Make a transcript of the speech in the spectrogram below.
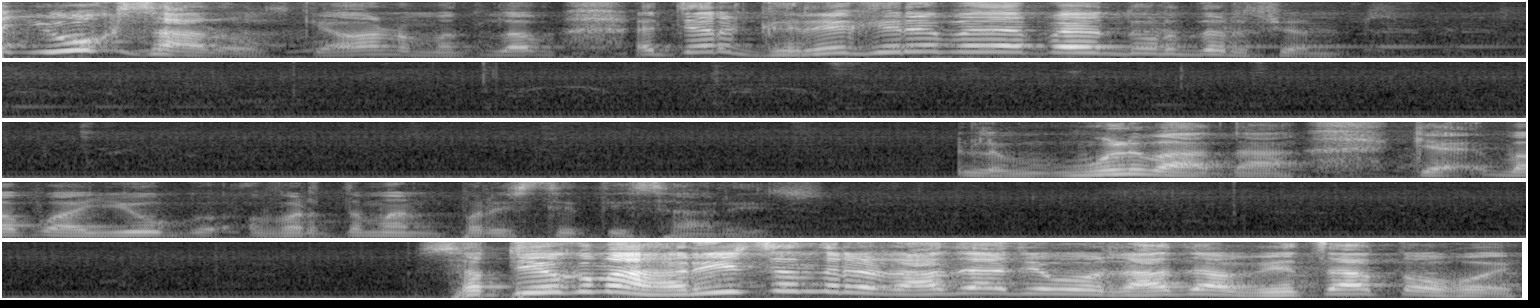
આ યુગ સારો. કહેવાનો મતલબ, અત્યારે ઘરે ઘરે બધા પાસે દૂરદર્શન. એટલે મૂળ વાત આ કે, બાપા, યુગ વર્તમાન પરિસ્થિતિ સારી છે. સતયુગમાં હરિચંદ્ર રાજા જેવો રાજા વેચાતો હોય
